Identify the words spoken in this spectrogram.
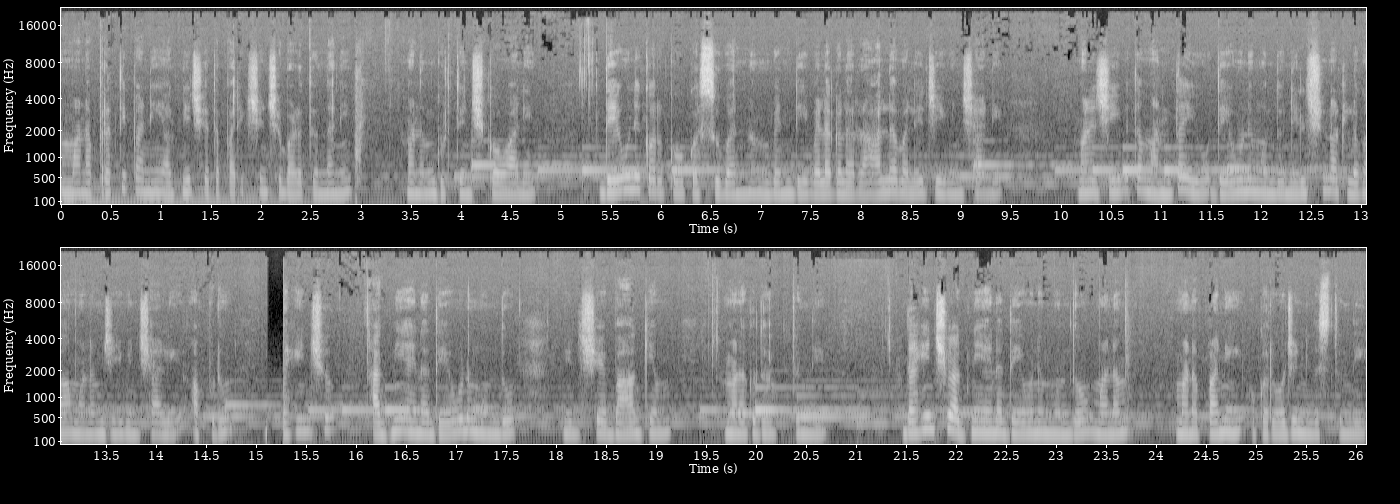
మన ప్రతి పని అగ్ని చేత పరీక్షించబడుతుందని మనం గుర్తుంచుకోవాలి. దేవుని కొరకు ఒక సువర్ణం వెండి వెలగల రాళ్ళ వలె జీవించాలి. మన జీవితం అంతయు దేవుని ముందు నిలిచినట్లుగా మనం జీవించాలి. అప్పుడు దహించు అగ్ని అయిన దేవుడి ముందు నిలిచే భాగ్యం మనకు దొరుకుతుంది. దహించు అగ్ని అయిన దేవుని ముందు మనం మన పని ఒకరోజు నిలుస్తుంది.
